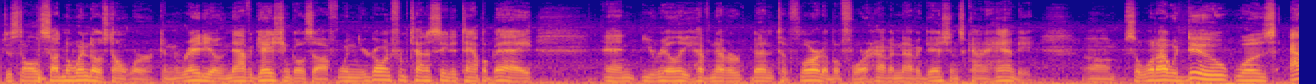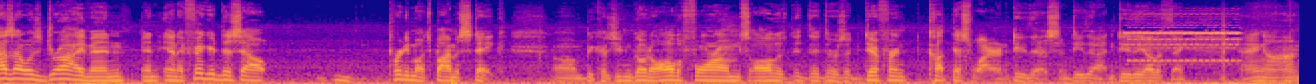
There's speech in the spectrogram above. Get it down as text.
just all of a sudden the windows don't work and the radio the navigation goes off. When you're going from Tennessee to Tampa Bay and you really have never been to Florida before, having navigation's kind of handy. Um, so what I would do was as I was driving, and, and I figured this out pretty much by mistake. Um, because you can go to all the forums, all the, there's a different cut this wire and do this and do that and do the other thing. Hang on.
